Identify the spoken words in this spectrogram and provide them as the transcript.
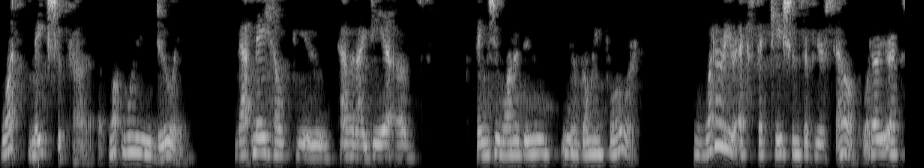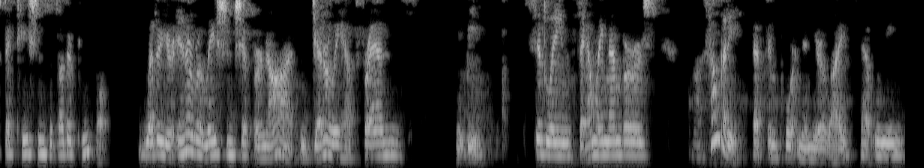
What makes you proud of it? What were you doing? That may help you have an idea of things you want to do, you know, going forward. What are your expectations of yourself? What are your expectations of other people? Whether you're in a relationship or not, we generally have friends, maybe siblings, family members, uh, somebody that's important in your life that we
